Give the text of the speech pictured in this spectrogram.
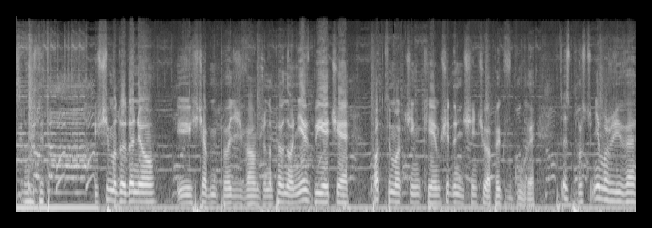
czy No i ty- flota? Siema Dodenio i chciałbym powiedzieć wam, że na pewno nie wbijecie pod tym odcinkiem 70 łapek w górę. To jest po prostu niemożliwe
